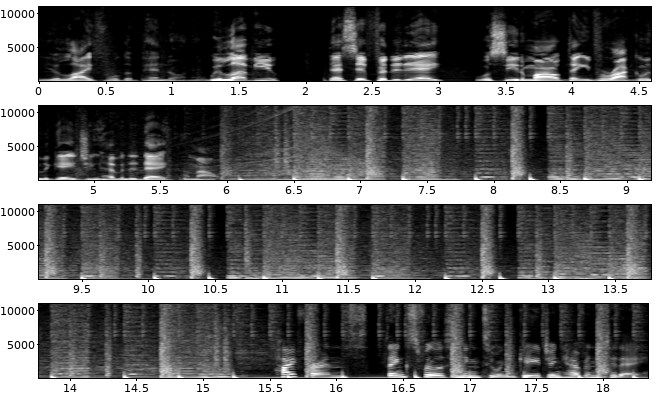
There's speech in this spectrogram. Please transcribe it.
Your life will depend on it. We love you. That's it for today. We'll see you tomorrow. Thank you for rocking with Engaging Heaven today. I'm out. Hi, friends. Thanks for listening to Engaging Heaven today.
